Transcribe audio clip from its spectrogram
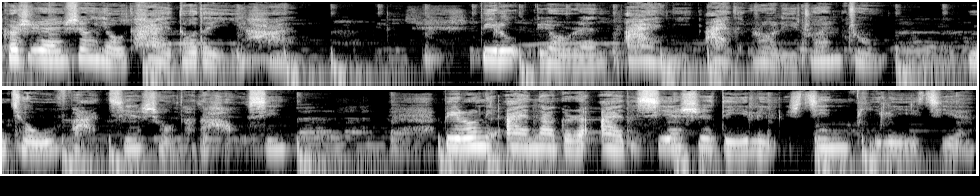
可是人生有太多的遗憾，比如有人爱你爱的若离专注，你却无法接受他的好心；比如你爱那个人爱的歇斯底里、筋疲力竭，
